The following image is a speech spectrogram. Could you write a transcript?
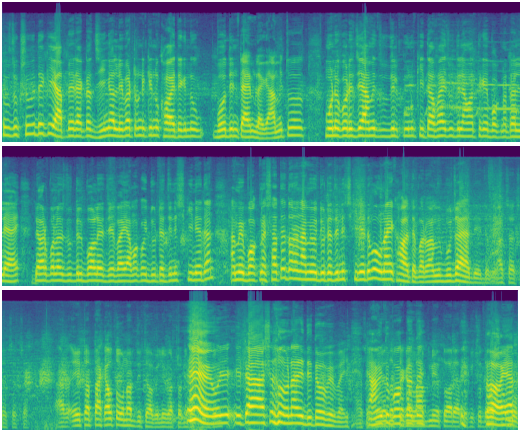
সুযোগ সুবিধা কি আপনার একটা ঝিঙা লিভার টনিক কিন্তু খাওয়াইতে কিন্তু বহুদিন টাইম লাগে। আমি তো মনে করি যে আমি যদি কোনো কিতাব ভাই যদি আমার থেকে বকনাটা নেয় নেওয়ার পরে যদি বলে যে ভাই আমাকে ওই দুটা জিনিস কিনে দেন আমি বকনার সাথে ধরেন আমি ওই দুটা জিনিস কিনে দেবো ওনাই খাওয়াতে পারব আমি বুঝাইয়া দিয়ে দেবো। আচ্ছা আচ্ছা আচ্ছা আচ্ছা। আর এইটার টাকাও তো ওনার দিতে হবে লিভার টনিক হ্যাঁ ওই এটা আসলে ওনারই দিতে হবে ভাই। আমি তো বকনাতে এত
